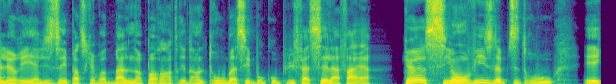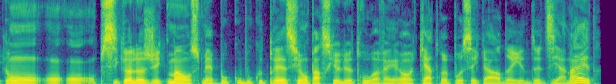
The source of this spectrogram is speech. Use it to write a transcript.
le réaliser parce que votre balle n'a pas rentré dans le trou, ben, c'est beaucoup plus facile à faire que si on vise le petit trou et qu'on psychologiquement on se met beaucoup beaucoup de pression parce que le trou a, 4 pouces et quart de, diamètre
